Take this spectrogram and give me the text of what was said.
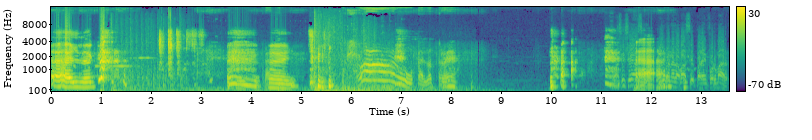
Ay, loco. Ay. ¡Oh! Al otro, eh. Así se hace. A la base para informar.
